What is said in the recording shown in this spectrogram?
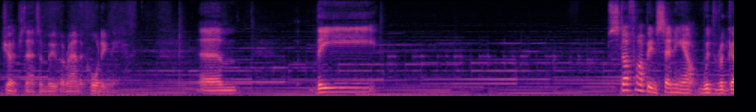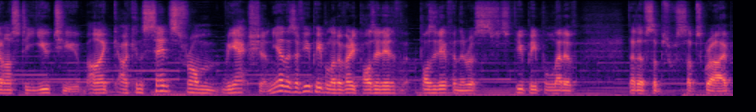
judge that and move around accordingly. Um, the stuff I've been sending out with regards to YouTube, I, I can sense from reaction. Yeah, there's a few people that are very positive, positive, and there are a few people that have that have sub subscribed.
